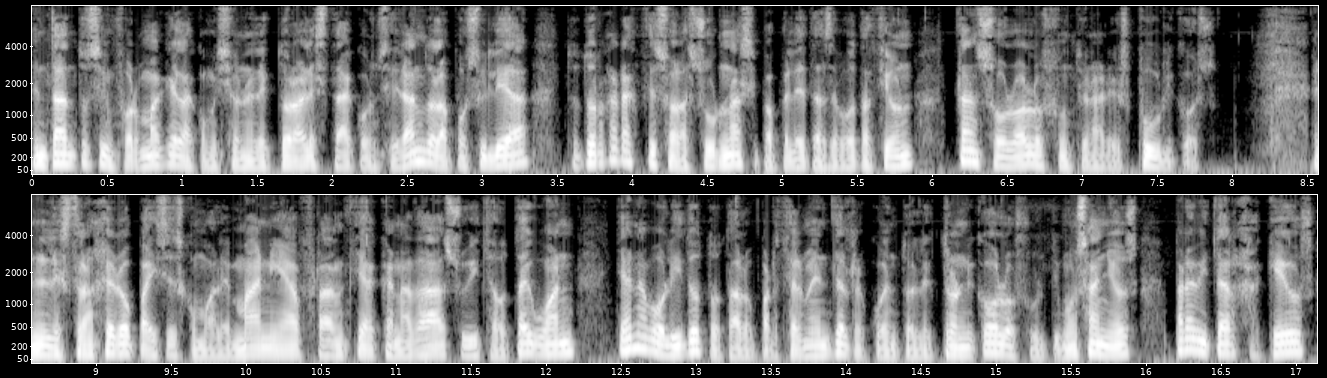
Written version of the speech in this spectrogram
En tanto, se informa que la Comisión Electoral está considerando la posibilidad de otorgar acceso a las urnas y papeletas de votación tan solo a los funcionarios públicos. En el extranjero, países como Alemania, Francia, Canadá, Suiza o Taiwán ya han abolido total o parcialmente el recuento electrónico los últimos años para evitar hackeos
